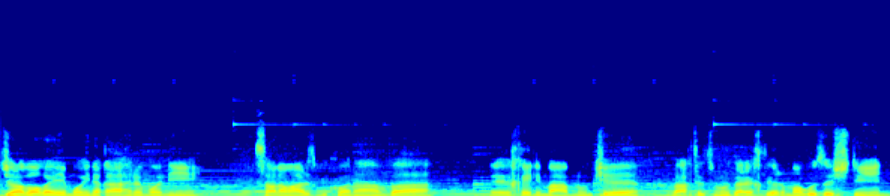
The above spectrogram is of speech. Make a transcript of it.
جناب آقای معین قهرمانی سلام عرض می‌کنم و خیلی ممنون که وقتتون رو در اختیار ما گذاشتین.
